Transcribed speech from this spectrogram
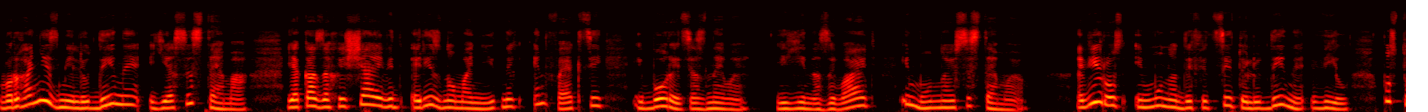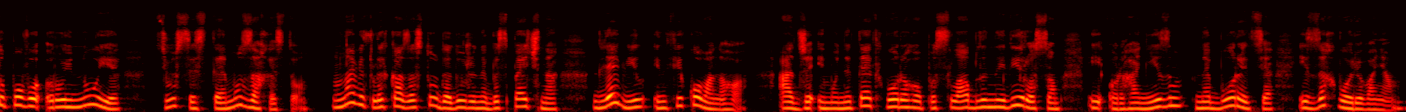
В організмі людини є система, яка захищає від різноманітних інфекцій і бореться з ними. Її називають імунною системою. Вірус імунодефіциту людини ВІЛ поступово руйнує цю систему захисту. Навіть легка застуда дуже небезпечна для ВІЛ інфікованого, адже імунітет хворого послаблений вірусом і організм не бореться із захворюванням.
